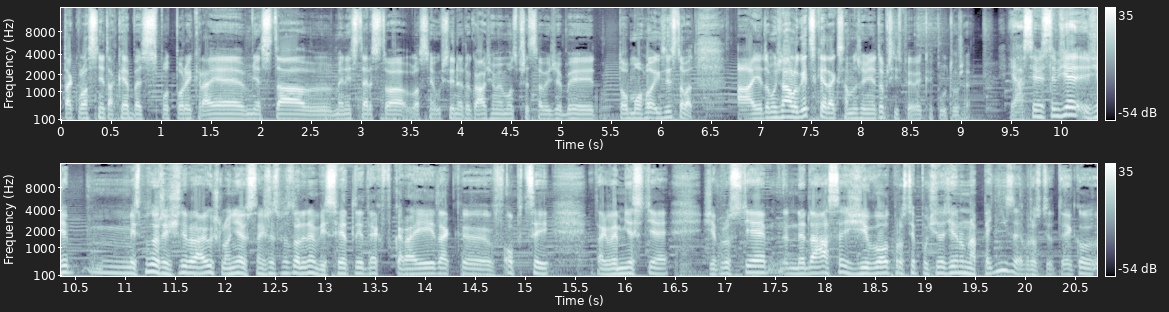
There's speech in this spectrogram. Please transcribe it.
tak vlastně také bez podpory kraje, města, ministerstva vlastně už si nedokážeme moc představit, že by to mohlo existovat. A je to možná logické, tak samozřejmě je to příspěvek ke kultuře. Já si myslím, že, že my jsme to řešili právě už loni, snažili jsme to lidem vysvětlit, jak v kraji, tak v obci, tak ve městě, že prostě nedá se život prostě počítat jenom na peníze. Prostě to jako, uh,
